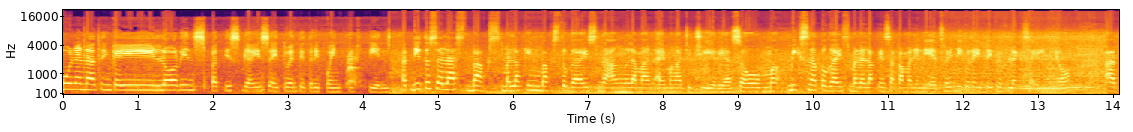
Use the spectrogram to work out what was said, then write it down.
punan natin kay Lawrence Patis guys ay 23.15. At dito sa last box, malaking box to guys na ang laman ay mga chichirya. So mix na to guys, malalaki sa kamaliliit. So hindi ko na ito i-flex sa inyo. At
